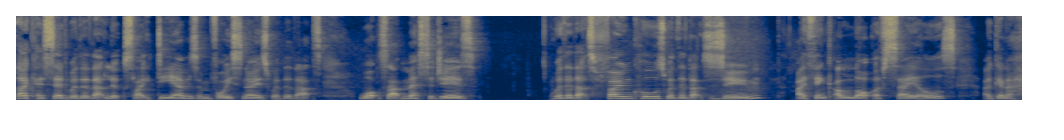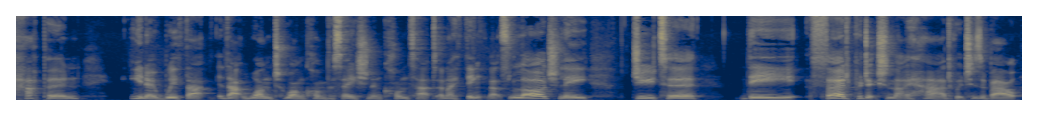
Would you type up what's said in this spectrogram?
Like I said, whether that looks like DMs and voice notes, whether that's WhatsApp messages, whether that's phone calls, whether that's Zoom, I think a lot of sales are going to happen you know with that that one-to-one conversation and contact and I think that's largely due to the third prediction that I had which is about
